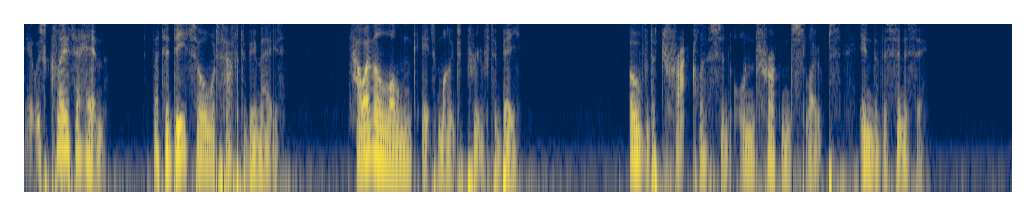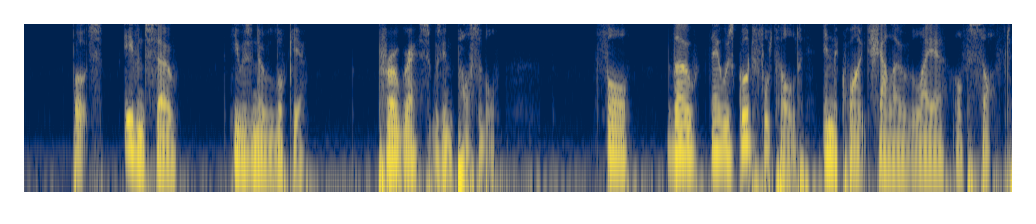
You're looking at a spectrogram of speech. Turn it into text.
It was clear to him that a detour would have to be made, however long it might prove to be, over the trackless and untrodden slopes in the vicinity. But, even so, he was no luckier. Progress was impossible. For, though there was good foothold in the quite shallow layer of soft,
